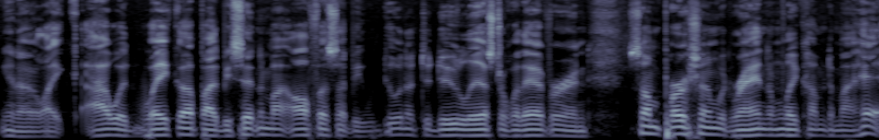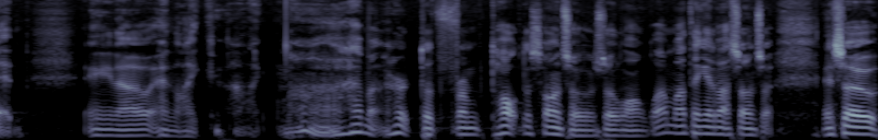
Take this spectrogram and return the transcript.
You know, like I would wake up, I'd be sitting in my office, I'd be doing a to do list or whatever, and some person would randomly come to my head. And, you know, and like, I'm like, oh, I haven't heard to, from talk to so and so in so long. Why am I thinking about so and so? And so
